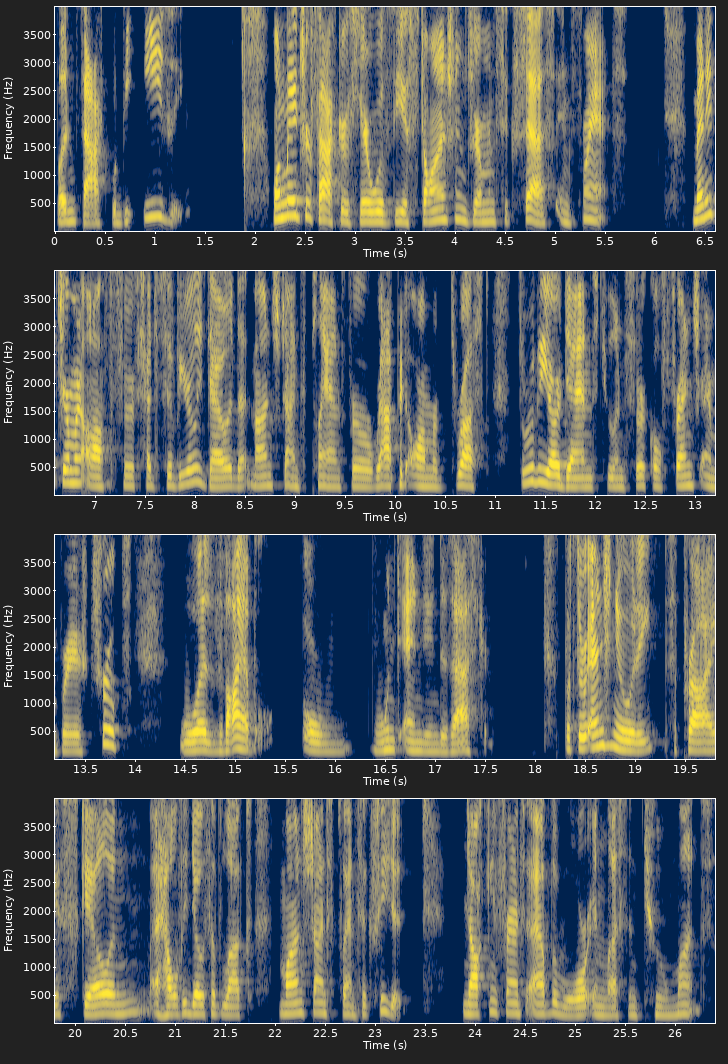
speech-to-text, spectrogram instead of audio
but in fact would be easy. One major factor here was the astonishing German success in France. Many German officers had severely doubted that Manstein's plan for a rapid armored thrust through the Ardennes to encircle French and British troops was viable or wouldn't end in disaster. But through ingenuity, surprise, skill, and a healthy dose of luck, Manstein's plan succeeded, knocking France out of the war in less than two months.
